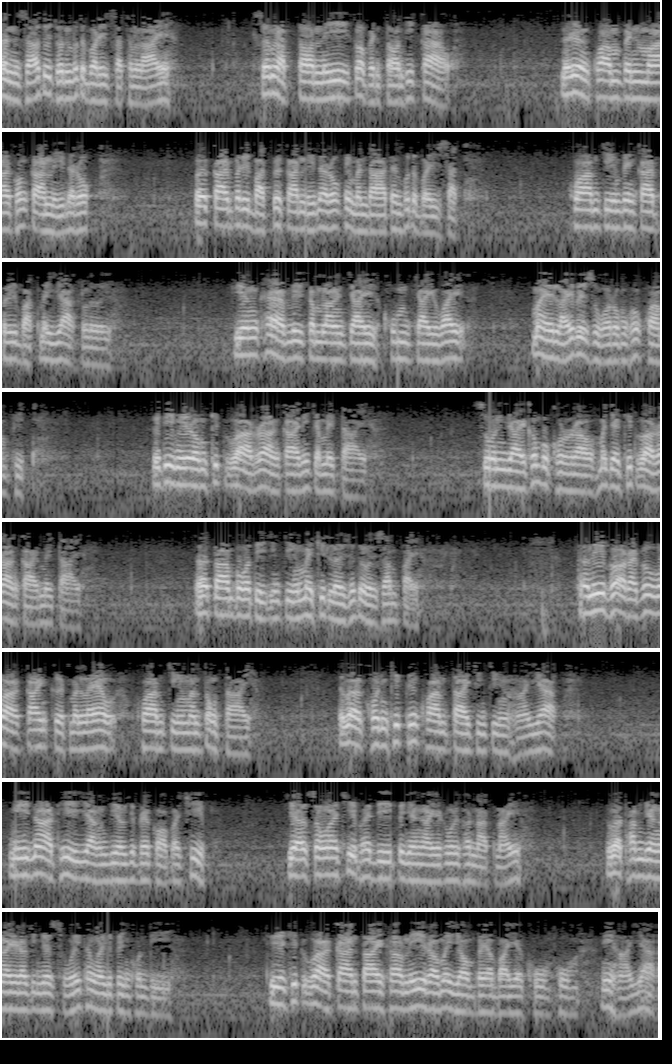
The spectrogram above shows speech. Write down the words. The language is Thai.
ท่านสาธุชนพุทธบริษัททั้งหลายสำหรับตอนนี้ก็เป็นตอนที่เก้าในเรื่องความเป็นมาของการหนีนรก เพื่อการปฏิบัติเพื่อการหนีนรกในบรรดาท่านพุทธบริษัท ความจริงเป็นการปฏิบัติไม่ยากเลย เพียงแค่มีกำลังใจคุมใจไว้ ไม่ไหลไปสู่อารมณ์ของความผิด คือที่มีอารมณ์คิดว่าร่างกายนี้จะไม่ตาย ส่วนใหญ่ของบุคคลเราไม่จะคิดว่าร่างกายไม่ตาย ถ้าตามปกติจริง ๆ ไม่คิดเลยซะโดยซ้ำไปท่านี้เพราะอะไรเพราะว่าการเกิดมาแล้ว ความจริงมันต้องตาย แต่ว่าคนคิดถึงความตายจริง ๆ หายาก มีหน้าที่อย่างเดียวจะประกอบอาชีพ จะทรงอาชีพให้ดีเป็นยังไงรวยขนาดไหนหรือว่าทำยังไงเราจึงจะสวยทั้งไงจะเป็นคนดี ที่จะคิดว่าการตายคราวนี้เราไม่ยอมไปอบายภูมิภูมินี่หายาก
